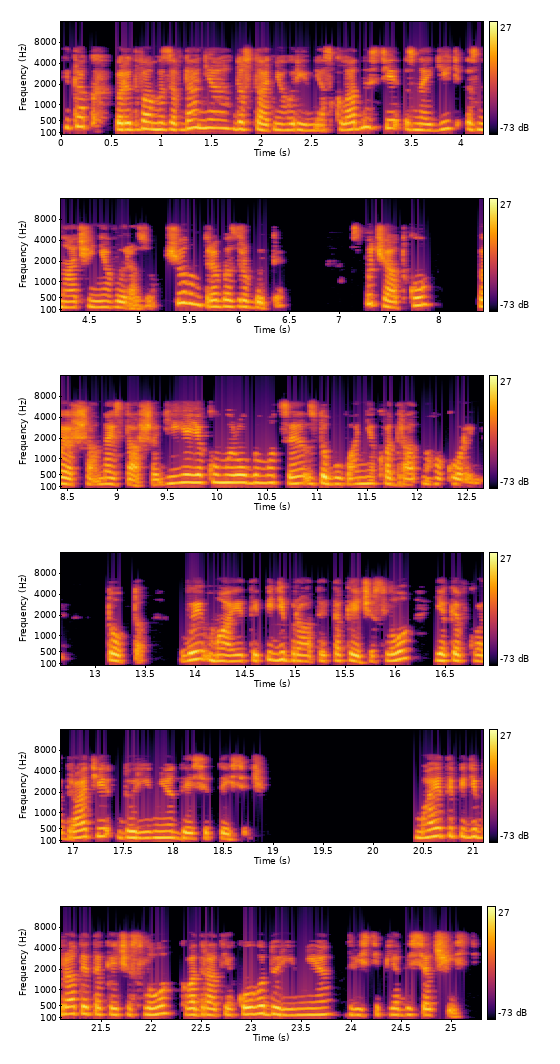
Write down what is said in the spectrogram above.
І так, перед вами завдання достатнього рівня складності знайдіть значення виразу. Що вам треба зробити? Спочатку, перша найстарша дія, яку ми робимо, це здобування квадратного кореня. Тобто, ви маєте підібрати таке число, яке в квадраті дорівнює 10 тисяч. Маєте підібрати таке число, квадрат якого дорівнює 256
